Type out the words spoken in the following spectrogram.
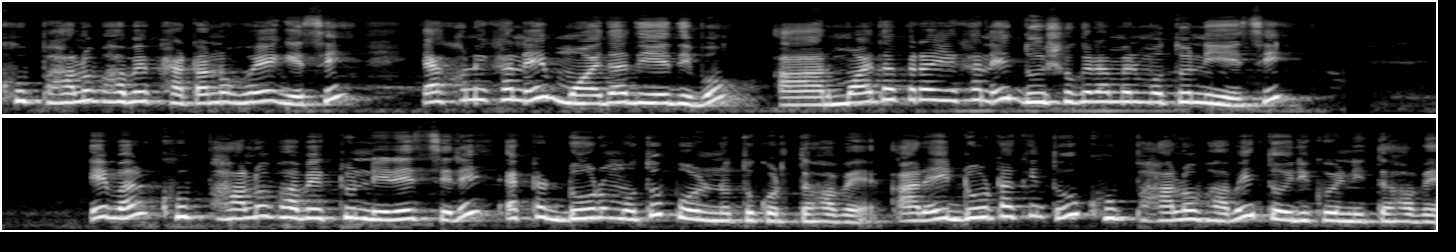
খুব ভালোভাবে ফাটানো হয়ে গেছে। এখন এখানে ময়দা দিয়ে দিব। আর ময়দা প্রায় এখানে দুইশো গ্রামের মতো নিয়েছি। এবার খুব ভালোভাবে একটু নেড়ে চেড়ে একটা ডোর মতো পরিণত করতে হবে। আর এই ডোটা কিন্তু খুব ভালোভাবেই তৈরি করে নিতে হবে।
